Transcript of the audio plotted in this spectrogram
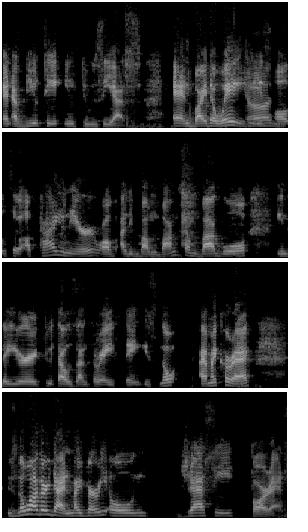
and a beauty enthusiast. And by the way, he is also a pioneer of Alimbambang Sambago in the year 2003, I think. Is no, am I correct? Is no other than my very own Jesse Torres.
